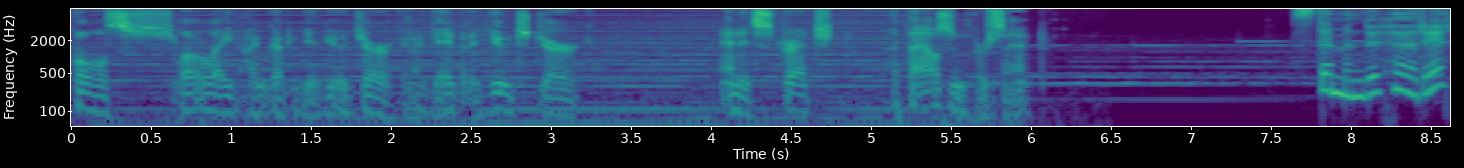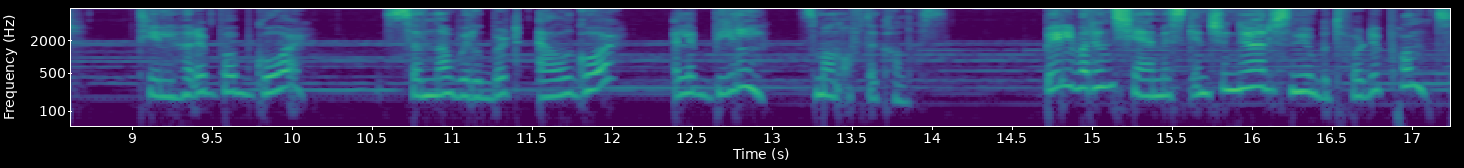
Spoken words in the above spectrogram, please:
pull slowly, I'm going to give you a jerk. And I gave it a huge jerk. And it stretched a thousand percent. Stemmen du hører, tilhører Bob Gore, sønn av Wilbert L. Gore, eller Bill, som han ofte kalles. Bill var en kjemisk ingeniør som jobbet for DuPont,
